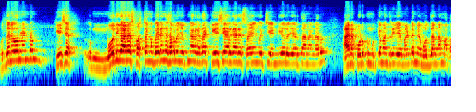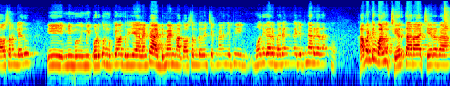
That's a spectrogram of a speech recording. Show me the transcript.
వద్దని ఎవరిని అంటాం? కేసీఆర్ మోదీ గారే స్పష్టంగా బహిరంగ సభలో చెప్పినారు కదా కేసీఆర్ గారే స్వయంగా వచ్చి ఎన్డీఏలో చేరుతానన్నారు. ఆయన కొడుకును ముఖ్యమంత్రి చేయమంటే మేము వద్దన్నాం మాకు అవసరం లేదు. ఈ మీ మీ- మీ కొడుకును ముఖ్యమంత్రి చేయాలంటే ఆ డిమాండ్ మాకు అవసరం లేదని చెప్పినానని చెప్పి మోదీ గారే బహిరంగంగా చెప్పినారు కదా. కాబట్టి వాళ్ళు చేరుతారా చేరరా?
